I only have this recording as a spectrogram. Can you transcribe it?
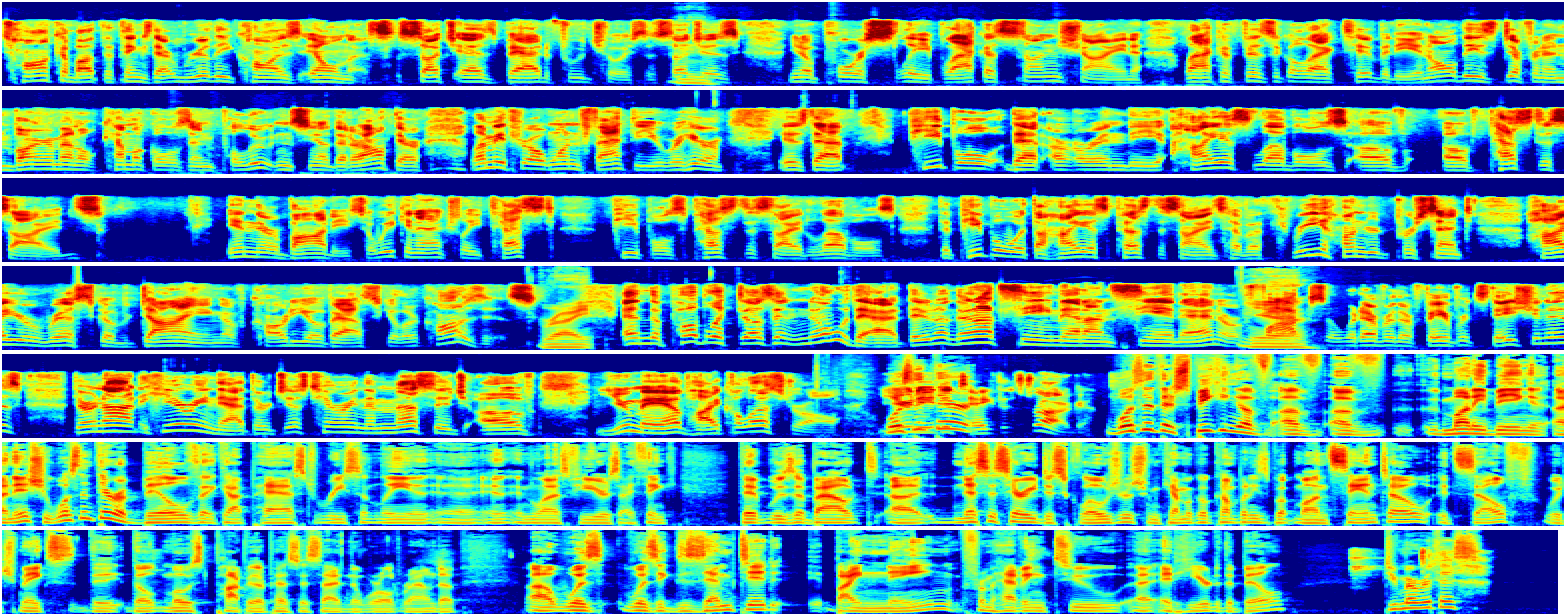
talk about the things that really cause illness, such as bad food choices, such mm. as you know poor sleep, lack of sunshine, lack of physical activity, and all these different environmental chemicals and pollutants you know that are out there. Let me throw one fact to you right here: is that people that are in the highest levels of of pesticides in their body, so we can actually test people's pesticide levels, the people with the highest pesticides have a 300% higher risk of dying of cardiovascular causes. Right. And the public doesn't know that. They're not, they're not seeing that on CNN or Fox or whatever their favorite station is. They're not hearing that. They're just hearing the message of you may have high cholesterol. You wasn't need there, to take this drug. Wasn't there speaking of, of of money being an issue, wasn't there a bill that got passed recently in, in, in the last few years? I think that was about uh, necessary disclosures from chemical companies, but Monsanto itself, which makes the, the most popular pesticide in the world, Roundup, uh, was was exempted by name from having to uh, adhere to the bill. Do you remember this?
